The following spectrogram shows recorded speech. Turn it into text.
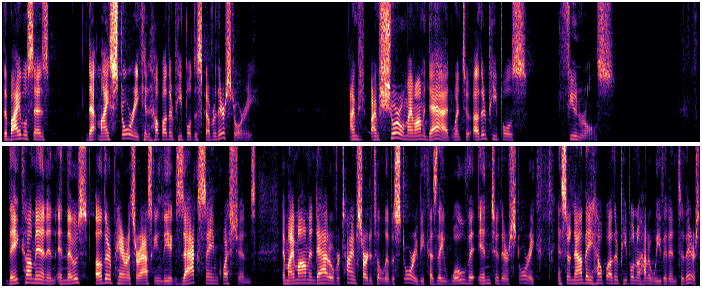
The Bible says that my story can help other people discover their story. I'm, I'm sure when my mom and dad went to other people's funerals, they come in and, and those other parents are asking the exact same questions. And my mom and dad over time started to live a story because they wove it into their story. And so now they help other people know how to weave it into theirs.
